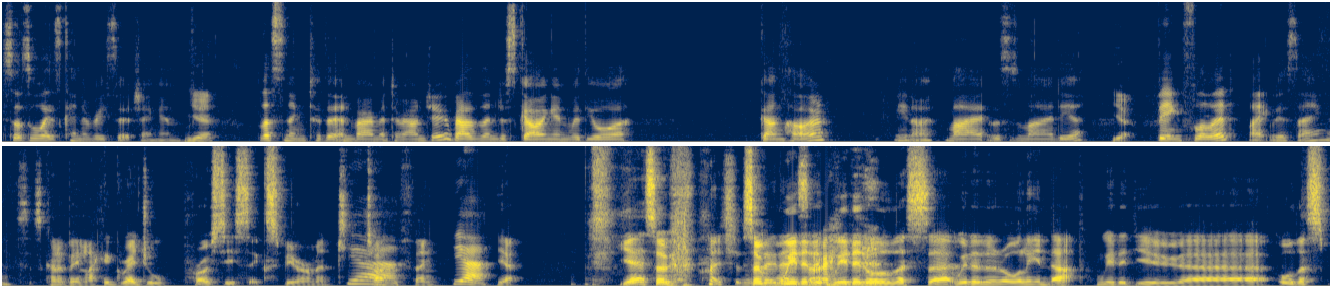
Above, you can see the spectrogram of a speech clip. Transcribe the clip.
So it's always kind of researching and yeah, listening to the environment around you rather than just going in with your gung ho. You know, my this is my idea. yeah. Being fluid, like we were saying. So it's kind of been like a gradual process experiment Yeah. type of thing. Yeah. Yeah. Yeah. So so that, where did it, where did all this uh, where did it all end up? Where did you uh, all this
